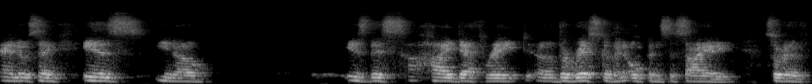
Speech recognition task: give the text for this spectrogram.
and it was saying is you know is this high death rate uh, the risk of an open society? Sort of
